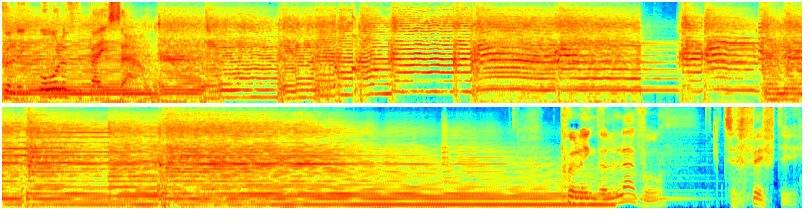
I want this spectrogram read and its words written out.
Pulling all of the bass out. pulling the level to 50.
